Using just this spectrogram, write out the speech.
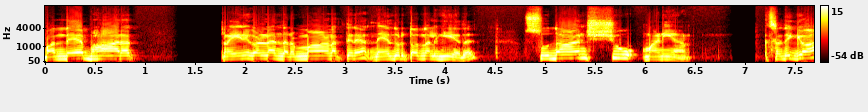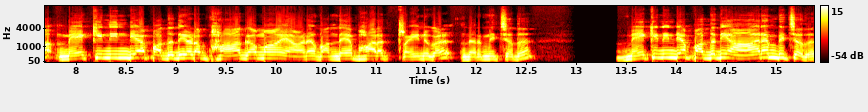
വന്ദേ ഭാരത് ട്രെയിനുകളുടെ നിർമ്മാണത്തിന് നേതൃത്വം നൽകിയത് സുധാൻഷു മണിയാണ്. ശ്രദ്ധിക്കുക മേക്ക് ഇൻ ഇന്ത്യ പദ്ധതിയുടെ ഭാഗമായാണ് വന്ദേ ഭാരത് ട്രെയിനുകൾ നിർമ്മിച്ചത്. മേക്ക് ഇൻ ഇന്ത്യ പദ്ധതി ആരംഭിച്ചത്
